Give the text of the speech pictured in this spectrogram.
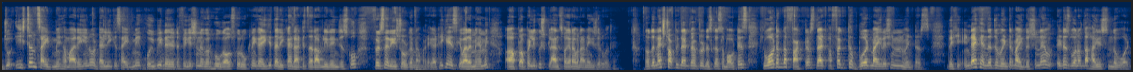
जो ईस्टर्न साइड में हमारे यू नो दिल्ली के साइड में कोई भी डेजर्टिफिकेशन अगर होगा, उसको रोकने का एक ही तरीका है दैट इज़ अरावली रेंजेस को फिर से रिस्टोर करना पड़ेगा, ठीक है? इसके बारे में हमें प्रॉपरली कुछ प्लान्स वगैरह बनाने की ज़रूरत है। Now the next topic that we have to discuss about is कि what are the factors that affect the bird migration in winters देखिए इंडिया के अंदर जो विंटर माइग्रेशन है it is one of the highest in the world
